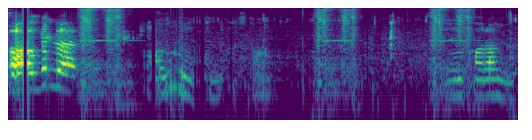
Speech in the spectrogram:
Aldım ben. Aldın mı katı? Tamam. Benim param yok.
